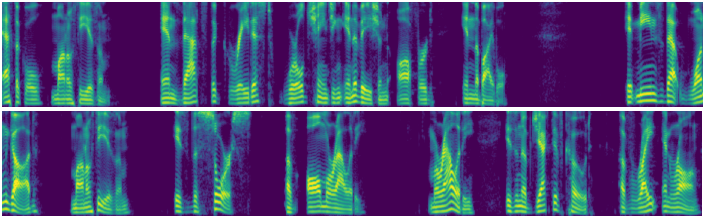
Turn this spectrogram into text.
ethical monotheism. And that's the greatest world changing innovation offered in the Bible. It means that one God, monotheism, is the source of all morality. Morality is an objective code of right and wrong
